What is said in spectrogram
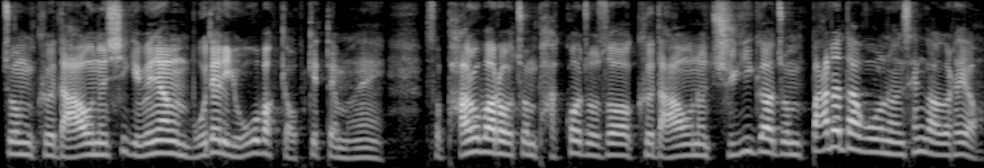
좀 그 나오는 시기 왜냐하면 모델이 요거밖에 없기 때문에 그래서 바로바로 바로 좀 바꿔줘서 그 나오는 주기가 좀 빠르다고는 생각을 해요.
